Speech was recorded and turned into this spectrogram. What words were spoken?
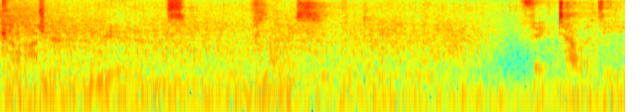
Kaijin wins. Flawless victory. Fatality.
